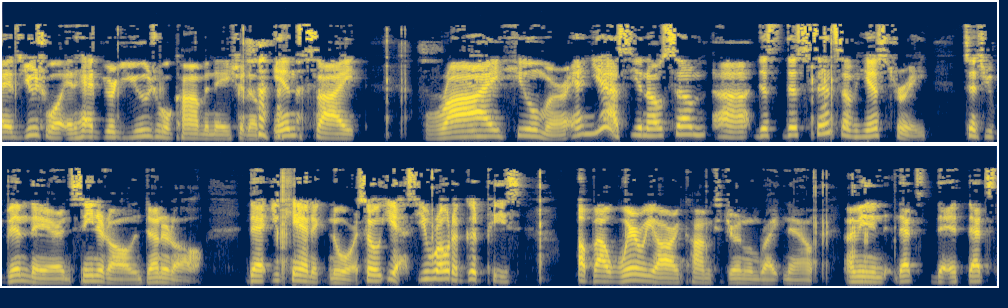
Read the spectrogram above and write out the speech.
as usual. It had your usual combination of insight, wry humor, and yes, you know, some uh this this sense of history since you've been there and seen it all and done it all that you can't ignore. So yes, you wrote a good piece about where we are in comics journalism right now. I mean, that's that's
